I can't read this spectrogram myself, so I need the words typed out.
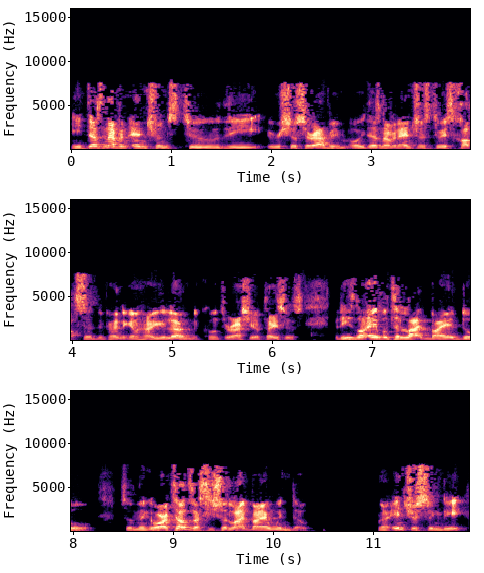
he doesn't have an entrance to the Rishus Rabbim, or he doesn't have an entrance to his chotzer, depending on how you learn, according to Rashi or Tosfos. But he's not able to light by a door. So the Gemara tells us he should light by a window. Now, interestingly,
